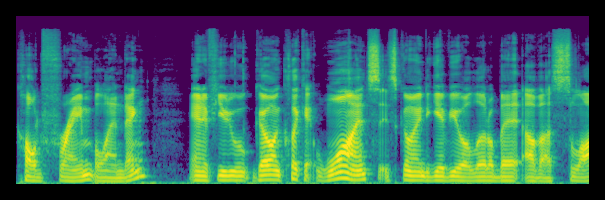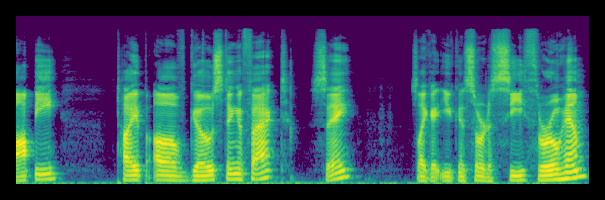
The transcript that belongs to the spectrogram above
called frame blending. And if you go and click it once, it's going to give you a little bit of a sloppy type of ghosting effect. See? It's like a, you can sort of see through him.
